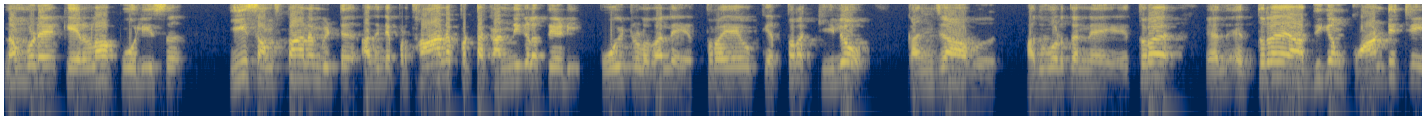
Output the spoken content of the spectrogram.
നമ്മുടെ കേരള പോലീസ് ഈ സംസ്ഥാനം വിട്ട് അതിന്റെ പ്രധാനപ്പെട്ട കണ്ണികളെ തേടി പോയിട്ടുള്ളത് അല്ലെ? എത്രയോ എത്ര കിലോ കഞ്ചാവ് അതുപോലെ തന്നെ എത്ര എത്ര അധികം quantity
